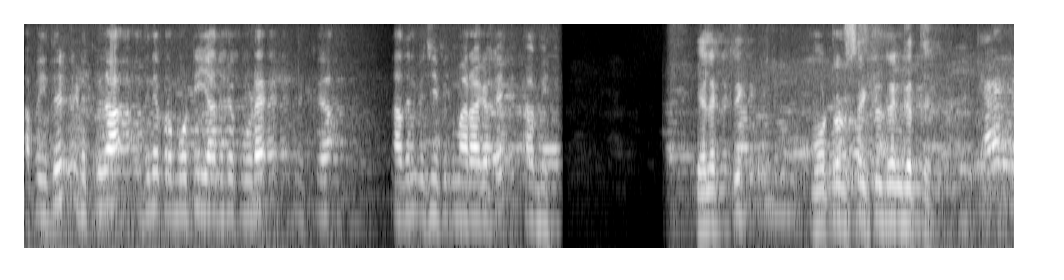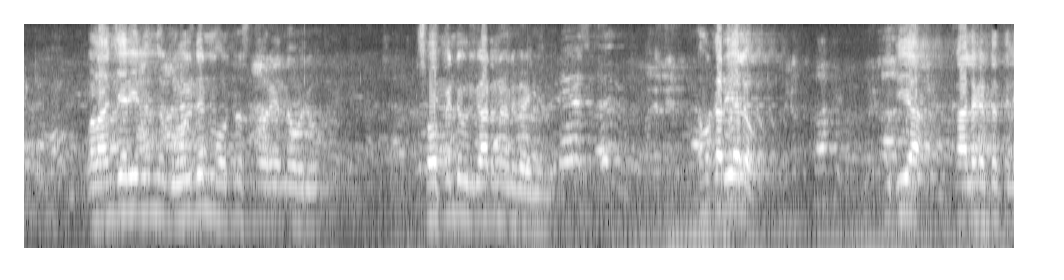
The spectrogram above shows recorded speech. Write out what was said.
അപ്പോൾ ഇത് എടുക്കുക ഇതിനെ പ്രൊമോട്ട് ചെയ്യുക അതിന്റെ കൂടെ നിൽക്കുക. അതിന് വിജയിപ്പിക്കുമാറാകട്ടെ. ഇലക്ട്രിക് മോട്ടോർ സൈക്കിൾ രംഗത്ത് വളാഞ്ചേരിയിൽ നിന്ന് ഗോൾഡൻ മോട്ടോഴ്സ് എന്ന് പറയുന്ന ഒരു ഷോപ്പിന്റെ ഉദ്ഘാടനമാണ് കഴിഞ്ഞത്. നമുക്കറിയാലോ പുതിയ കാലഘട്ടത്തിൽ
